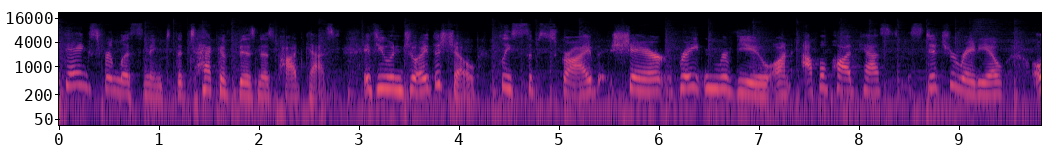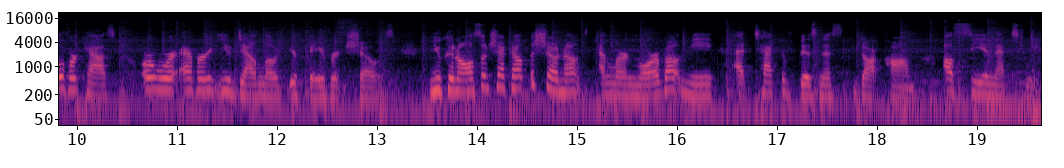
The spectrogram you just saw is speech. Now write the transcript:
Thanks for listening to the Tech of Business podcast. If you enjoyed the show, please subscribe, share, rate, and review on Apple Podcasts, Stitcher Radio, Overcast, or wherever you download your favorite shows. You can also check out the show notes and learn more about me at techofbusiness.com. I'll see you next week.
